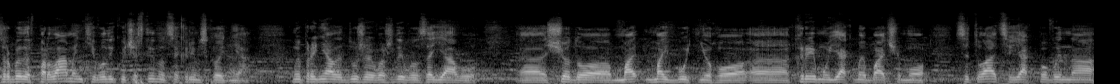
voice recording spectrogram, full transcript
зробили в парламенті велику частину це Кримського дня. Ми прийняли дуже важливу заяву щодо майбутнього Криму, як ми бачимо ситуацію, як повинна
